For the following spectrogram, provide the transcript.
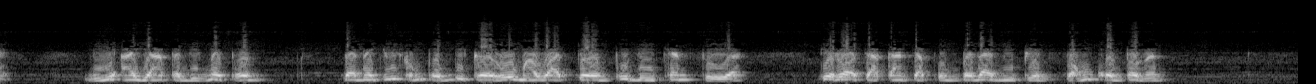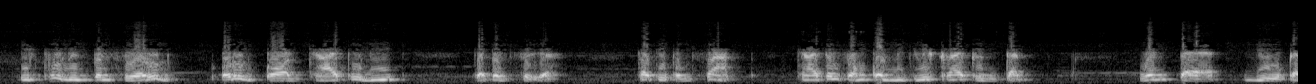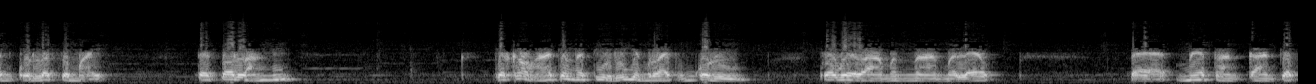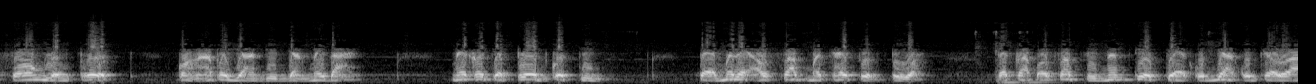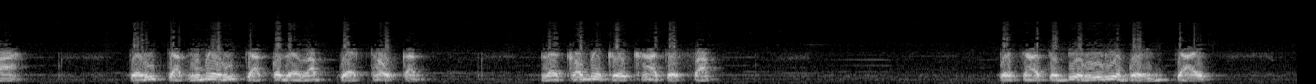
หนีอาญาแผ่นดินไม่พ้นแต่ในชีวิตของผมที่เคยรู้มาว่าโจรผู้ดีชั้นเสือ ที่รอดจากการจับกลุ่มไปได้มีเพียงสองคนเท่านั้น อีกผู้หนึ่งเป็นเสือรุ่นรุ่นก่อนชายผู้นี้จะเป็นเสือเท่าที่ผมทราบ ชายทั้งสองคนมีชีวิตคล้ายคลึงกัน เว้นแต่อยู่กันคนละสมัย แต่ตอนหลังนี้จะเข้าหาเจ้าหน้าที่หรืออย่างไรผมก็รู้เพราะเวลามันนานมาแล้ว แต่แม้ทางการจะฟ้องลงโทษ ก็หาพยานยืนยันไม่ได้ แม้เขาจะปล้นก็จริง แต่ไม่ได้เอาทรัพย์มาใช้ส่วนตัว แต่กลับเอาทรัพย์สินนั้นเที่ยวแจกคนยากคนชราจะรู้จักหรือไม่รู้จักก็ได้รับแจกเท่ากัน และเขาไม่เคยฆ่าเจ้าทรัพย์ประชาชนที่รู้เรื่องก็เห็นใจ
